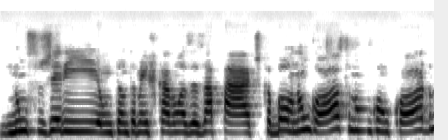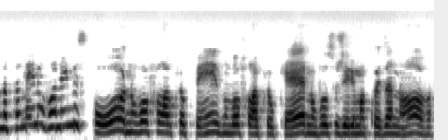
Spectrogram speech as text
não sugeriam, então também ficavam às vezes apática. Bom, não gosto, não concordo, mas também não vou nem me expor, não vou falar o que eu penso, não vou falar o que eu quero, não vou sugerir uma coisa nova.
